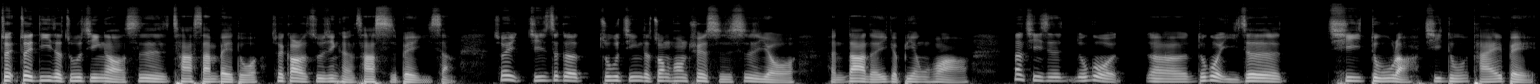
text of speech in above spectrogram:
最最低的租金哦，是差三倍多，最高的租金可能差十倍以上。所以其实这个租金的状况确实是有很大的一个变化哦。那其实如果呃，如果以这七都啦，七都台北。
